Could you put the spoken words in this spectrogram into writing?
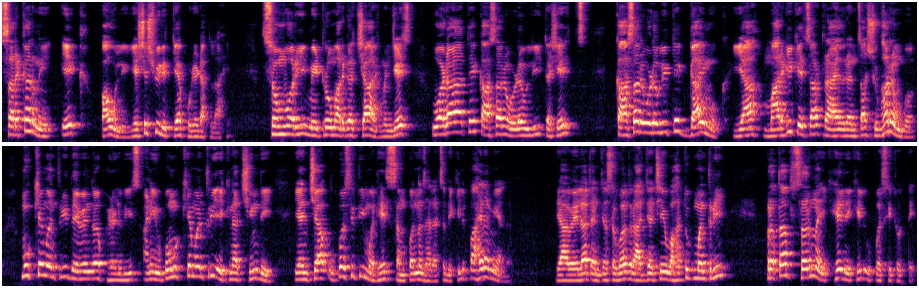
सरकारने एक पाऊल यशस्वीरित्या पुढे टाकलं आहे. सोमवारी मेट्रो मार्ग चार्ज म्हणजेच वडाळा ते कासार वडवली तसेच कासार वडवली ते गायमुख या मार्गिकेचा ट्रायल रनचा शुभारंभ मुख्यमंत्री देवेंद्र फडणवीस आणि उपमुख्यमंत्री एकनाथ शिंदे यांच्या उपस्थितीमध्ये संपन्न झाल्याचं देखील पाहायला मिळालं. यावेळेला त्यांच्यासोबत राज्याचे वाहतूक मंत्री प्रताप सरनाईक हे देखील उपस्थित होते.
